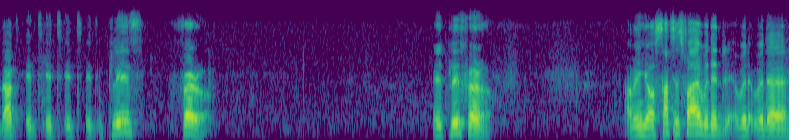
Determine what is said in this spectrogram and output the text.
that it, it, it, it pleased Pharaoh. It pleased Pharaoh. I mean, he was satisfied with the, with, with the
